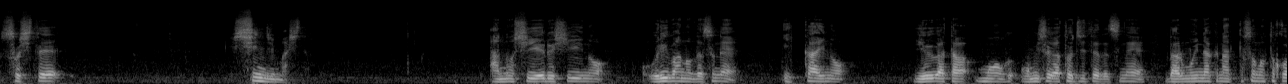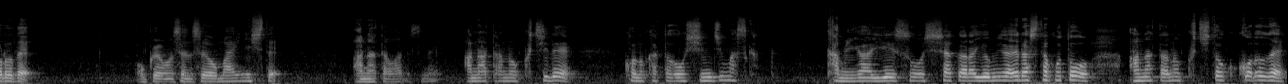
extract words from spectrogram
そして信じました。あの CLC の売り場のですね1階の夕方もうお店が閉じてですね誰もいなくなったそのところで奥山先生を前にしてあなたはですねあなたの口でこの方を信じますかと神がイエスを死者からよみがえらせたことをあなたの口と心で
